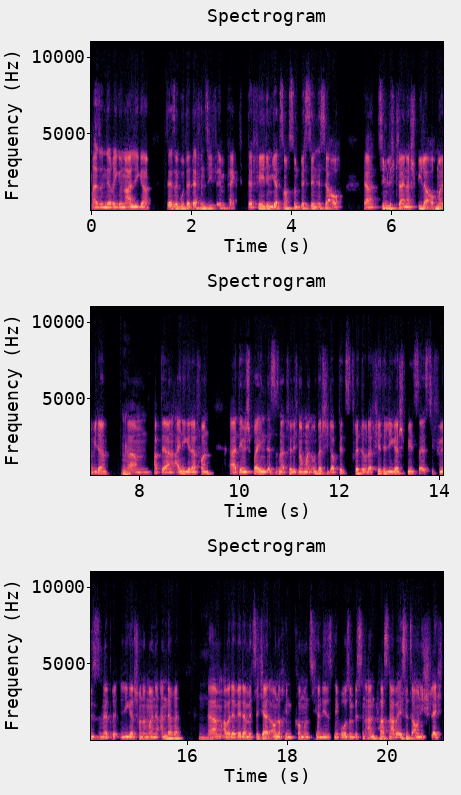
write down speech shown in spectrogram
Also in der Regionalliga sehr, sehr guter Defensiv-Impact. Der fehlt ihm jetzt noch so ein bisschen, ist ja auch ja, ziemlich kleiner Spieler, auch mal wieder. Mhm. Ähm, habt ihr einige davon. Äh, dementsprechend ist es natürlich nochmal ein Unterschied, ob du jetzt dritte oder vierte Liga spielst. Da ist die Physis in der dritten Liga schon nochmal eine andere. Mhm. Ähm, aber der wird da mit Sicherheit auch noch hinkommen und sich an dieses Niveau so ein bisschen anpassen. Aber ist jetzt auch nicht schlecht.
